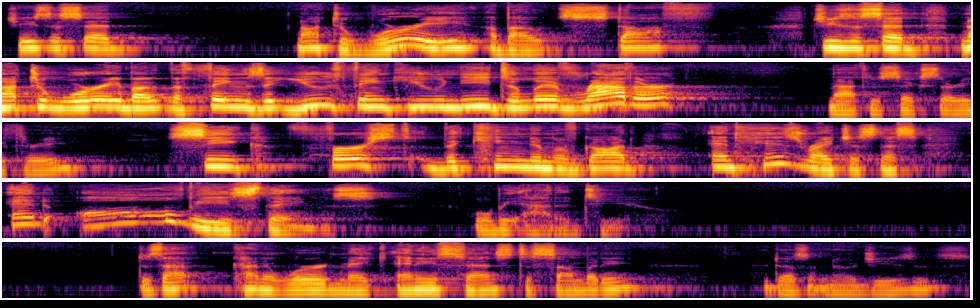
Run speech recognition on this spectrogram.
Jesus said, Not to worry about stuff. Jesus said, Not to worry about the things that you think you need to live. Rather, Matthew 6 33, seek first the kingdom of God and his righteousness, and all these things will be added to you. Does that kind of word make any sense to somebody who doesn't know Jesus?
